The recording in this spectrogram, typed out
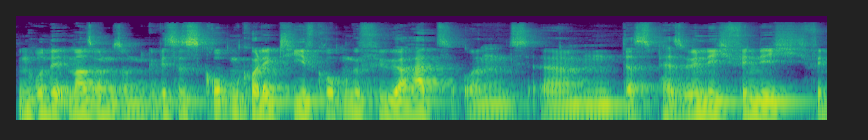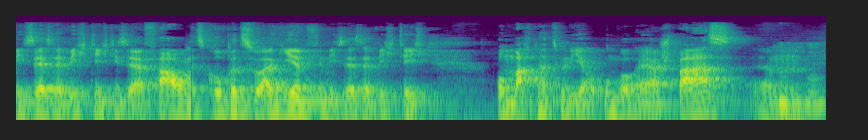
im Grunde immer so ein, so ein gewisses Gruppenkollektiv, Gruppengefüge hat. Und ähm, das persönlich finde ich, finde ich sehr, sehr wichtig. Diese Erfahrung als Gruppe zu agieren, finde ich sehr, sehr wichtig und macht natürlich auch ungeheuer Spaß. Ähm, mhm.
